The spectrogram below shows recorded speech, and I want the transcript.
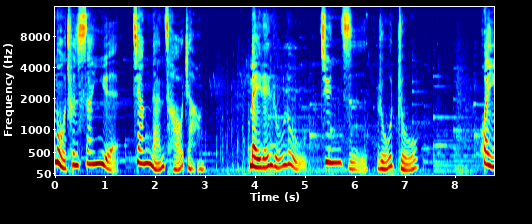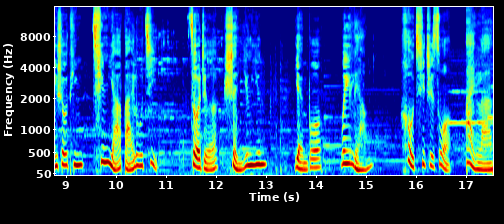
暮春三月，江南草长，美人如露，君子如竹。欢迎收听《青崖白鹿记》，作者沈英英，演播微凉，后期制作艾兰。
